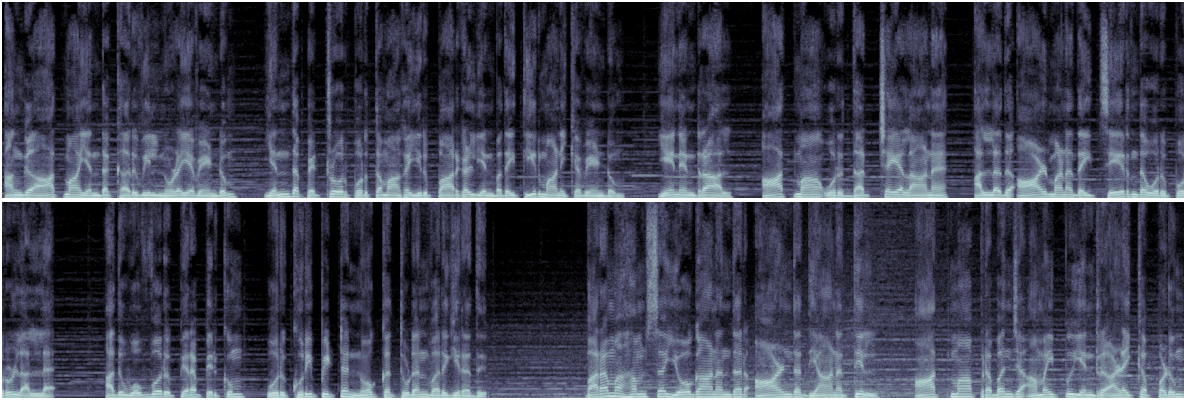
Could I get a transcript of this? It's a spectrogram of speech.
அங்கு ஆத்மா எந்த கருவில் நுழைய வேண்டும்? எந்த பெற்றோர் பொருத்தமாக இருப்பார்கள் என்பதை தீர்மானிக்க வேண்டும். ஏனென்றால் ஆத்மா ஒரு தற்செயலான அல்லது ஆழ்மனதைச் சேர்ந்த ஒரு பொருள் அல்ல. அது ஒவ்வொரு பிறப்பிற்கும் ஒரு குறிப்பிட்ட நோக்கத்துடன் வருகிறது. பரமஹம்ச யோகானந்தர் ஆழ்ந்த தியானத்தில் ஆத்மா பிரபஞ்ச அமைப்பு என்று அழைக்கப்படும்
